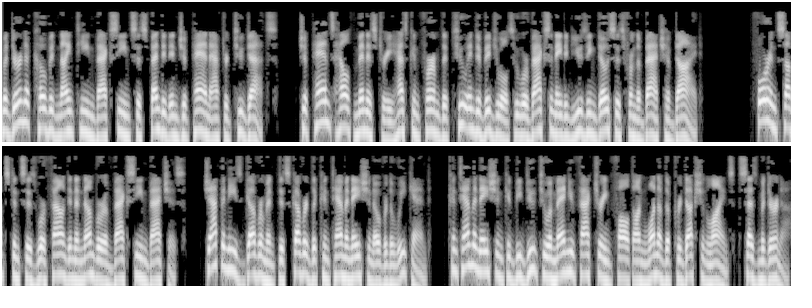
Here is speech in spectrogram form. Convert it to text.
Moderna COVID-19 vaccine suspended in Japan after two deaths. Japan's health ministry has confirmed that two individuals who were vaccinated using doses from the batch have died. Foreign substances were found in a number of vaccine batches. Japanese government discovered the contamination over the weekend. Contamination could be due to a manufacturing fault on one of the production lines, says Moderna.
